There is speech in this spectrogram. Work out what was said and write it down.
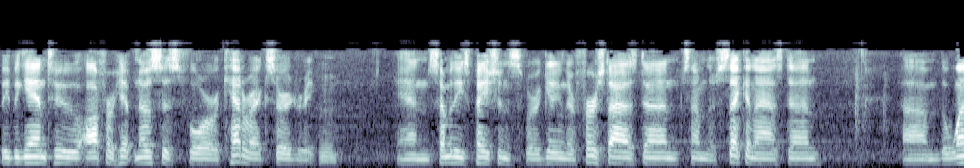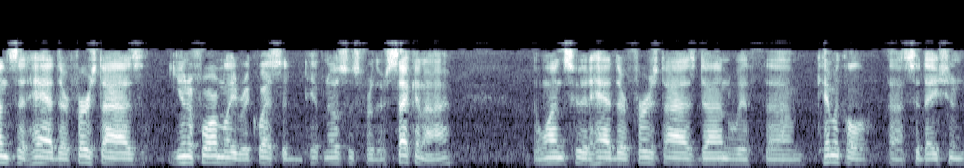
we began to offer hypnosis for cataract surgery. And some of these patients were getting their first eyes done, some their second eyes done. Um, the ones that had their first eyes uniformly requested hypnosis for their second eye. The ones who had had their first eyes done with um, chemical uh, sedation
